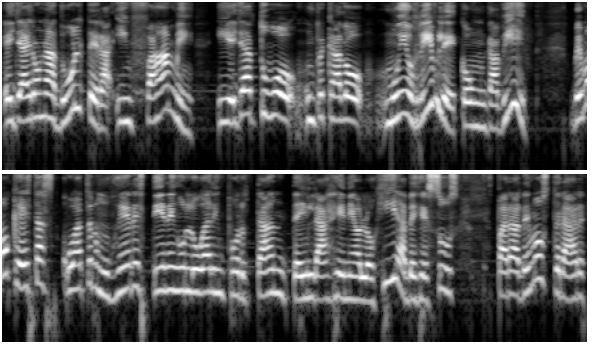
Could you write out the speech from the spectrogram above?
ella era una adúltera, infame, y ella tuvo un pecado muy horrible con David. Vemos que estas cuatro mujeres tienen un lugar importante en la genealogía de Jesús para demostrar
